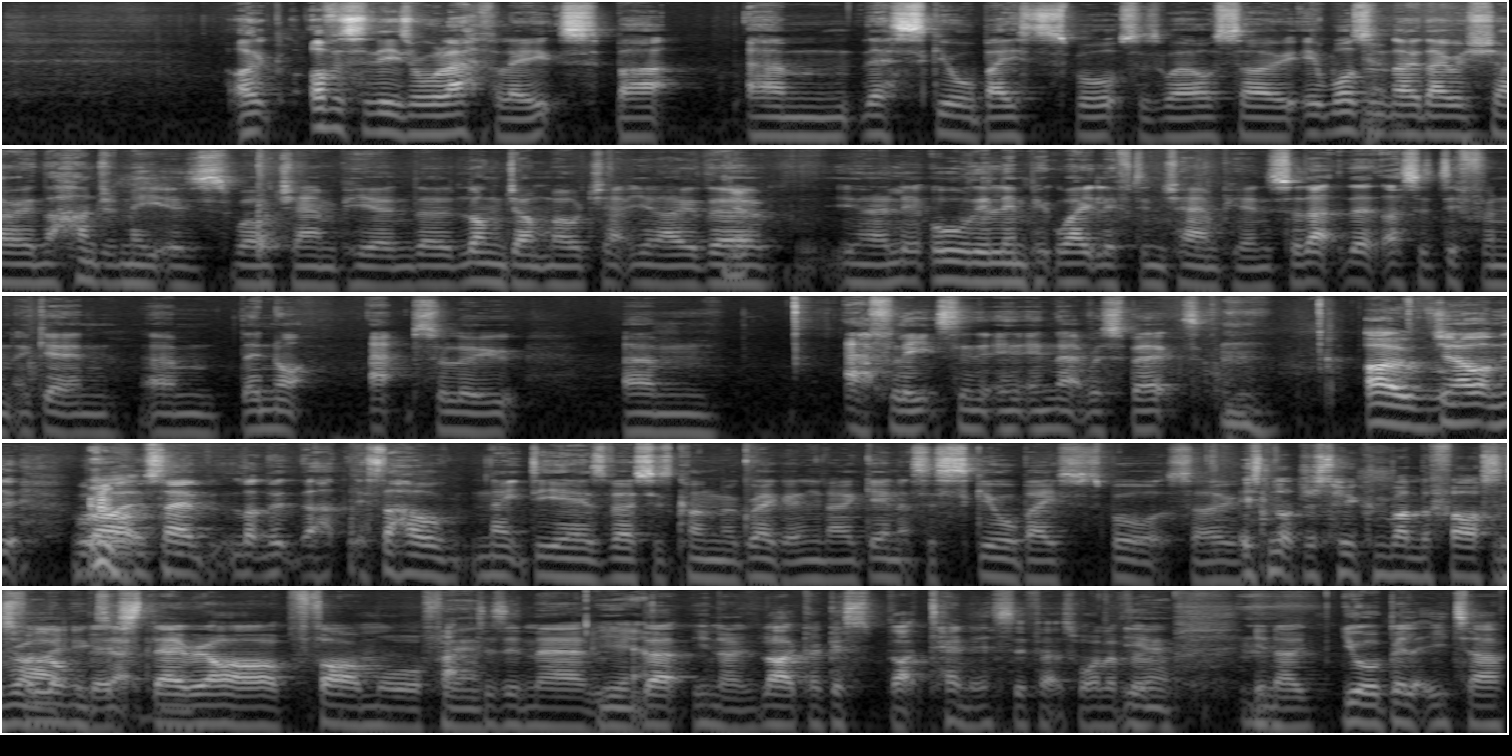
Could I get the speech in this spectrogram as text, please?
Like obviously these are all athletes, but um, they're skill-based sports as well. So it wasn't though they were showing the hundred meters world champion, the long jump world champ, you know, the Yeah. you know all the Olympic weightlifting champions. So that, that that's a different again. Um, they're not absolute um, athletes in, in, in that respect. oh, Do you know what I'm, Right. I'm saying? Like the, the, it's the whole Nate Diaz versus Conor McGregor. You know, again, that's a skill-based sport. So it's not just who can run the fastest for Right, longest. exactly. There are far more factors in there Yeah. that you know, like I guess like tennis, if that's one of them. yeah, you know your ability to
